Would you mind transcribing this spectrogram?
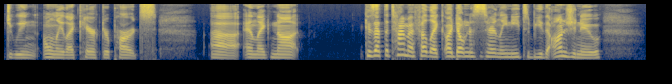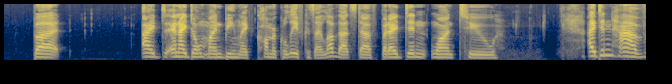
doing only like character parts uh and like not because at the time I felt like I don't necessarily need to be the ingenue but And I don't mind being like comic relief because I love that stuff but I didn't want to I didn't have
